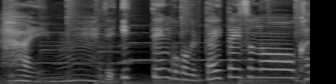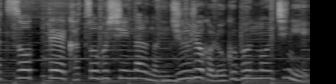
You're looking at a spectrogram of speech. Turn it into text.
はい。うんで1.5かけて大体そのカツオって鰹節になるのに重量が6分の1に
